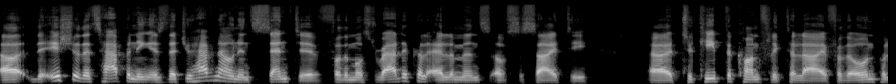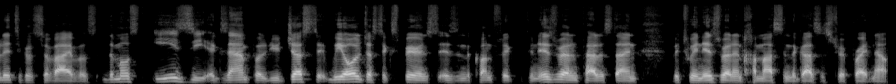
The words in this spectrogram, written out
Uh, the issue that's happening is that you have now an incentive for the most radical elements of society uh, to keep the conflict alive for their own political survivals. The most easy example you just we all just experienced is in the conflict between Israel and Palestine, between Israel and Hamas in the Gaza Strip right now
